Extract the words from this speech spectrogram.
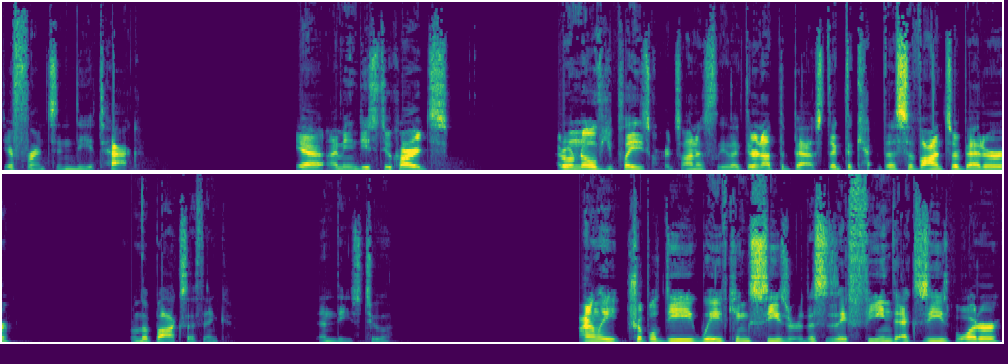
difference in the attack. Yeah, I mean these two cards. I don't know if you play these cards honestly. Like they're not the best. Like the the savants are better from the box, I think, than these two. Finally, Triple D Wave King Caesar. This is a Fiend Xyz water,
